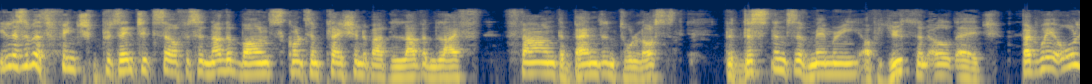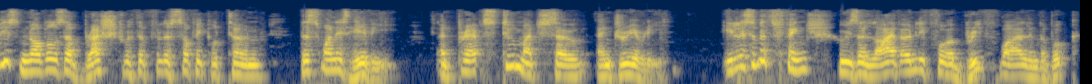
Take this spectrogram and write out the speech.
Elizabeth Finch presents itself as another Barnes contemplation about love and life, found, abandoned, or lost, the distance of memory, of youth and old age. But where all his novels are brushed with a philosophical tone, this one is heavy, and perhaps too much so, and dreary. Elizabeth Finch, who is alive only for a brief while in the book,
